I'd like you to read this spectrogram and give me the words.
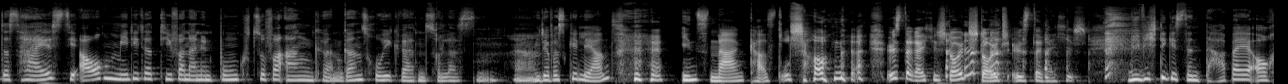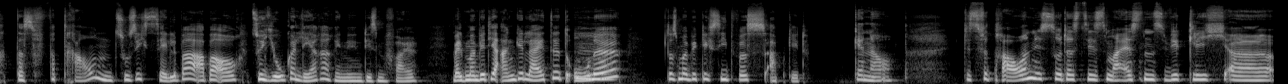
Das heißt, die Augen meditativ an einen Punkt zu verankern, ganz ruhig werden zu lassen. Ja? Wieder was gelernt? Ins Nahenkastel schauen. Österreichisch, Deutsch, Deutsch, Österreichisch. Wie wichtig ist denn dabei auch das Vertrauen zu sich selber, aber auch zur Yoga-Lehrerin in diesem Fall? Weil man wird ja angeleitet, ohne mhm. dass man wirklich sieht, was abgeht. Genau. Das Vertrauen ist so, dass das meistens wirklich äh,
